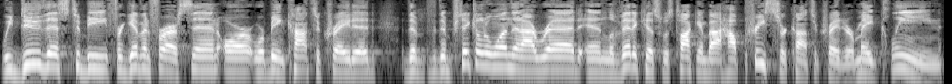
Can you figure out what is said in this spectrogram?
We do this to be forgiven for our sin or we're being consecrated. The, the particular one that I read in Leviticus was talking about how priests are consecrated or made clean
